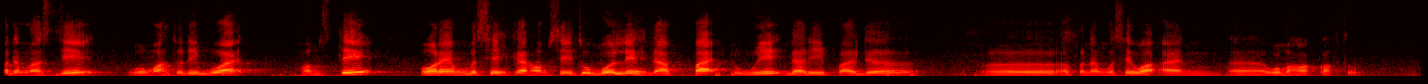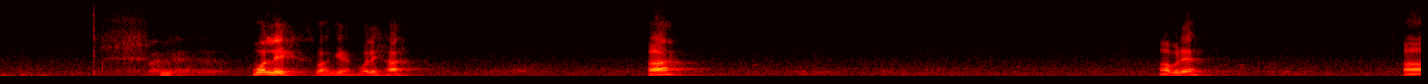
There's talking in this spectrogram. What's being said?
pada masjid rumah tu dibuat homestay orang yang membersihkan homestay tu boleh dapat duit daripada uh, apa nama sewaan uh, rumah wakaf tu. Boleh sebahagian, boleh ha? Ha? Apa dia? Ha?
